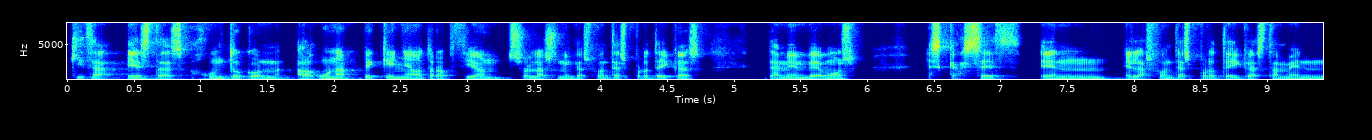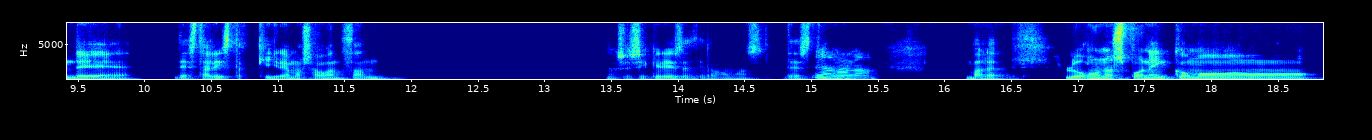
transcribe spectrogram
quizá estas, junto con alguna pequeña otra opción, son las únicas fuentes proteicas. También vemos escasez en, en las fuentes proteicas también de, de esta lista, que iremos avanzando. No sé si queréis decir algo más de esto. No, no, no. Vale. Luego nos ponen como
